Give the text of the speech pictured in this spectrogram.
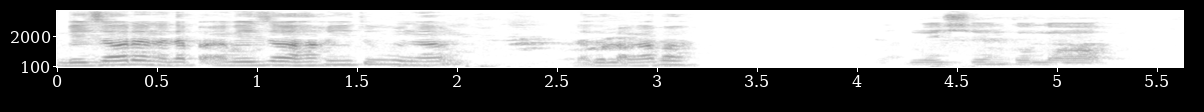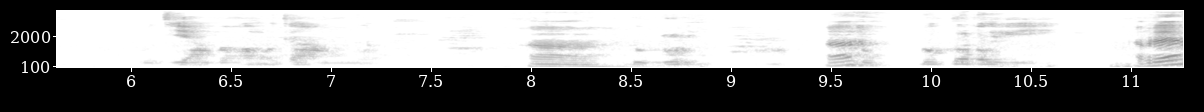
Beza dah nak dapat beza hari tu nak nak tolak dengan apa? Duration tolak ujian bahawa utama. Ha. 20, Ha? 20 hari. Apa dia?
